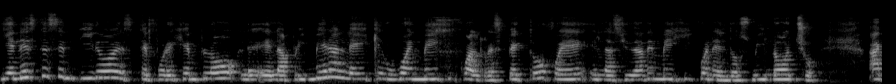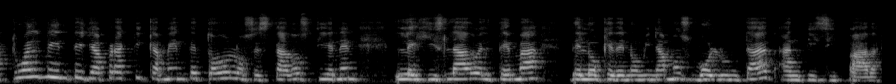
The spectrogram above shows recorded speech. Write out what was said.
Y en este sentido, este, por ejemplo, eh, la primera ley que hubo en México al respecto fue en la Ciudad de México en el 2008. Actualmente ya prácticamente todos los estados tienen legislado el tema de lo que denominamos voluntad anticipada.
